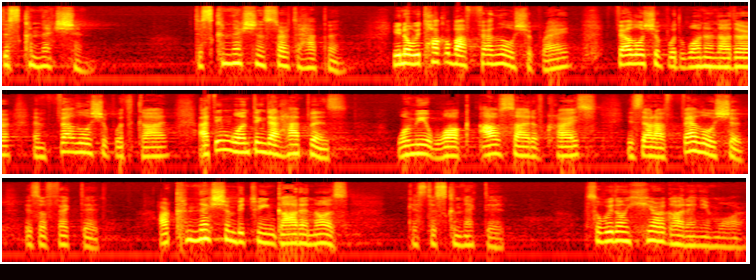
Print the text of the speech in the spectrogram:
disconnection. Disconnection starts to happen. You know, we talk about fellowship, right? Fellowship with one another and fellowship with God. I think one thing that happens when we walk outside of Christ is that our fellowship is affected. Our connection between God and us gets disconnected. So we don't hear God anymore.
